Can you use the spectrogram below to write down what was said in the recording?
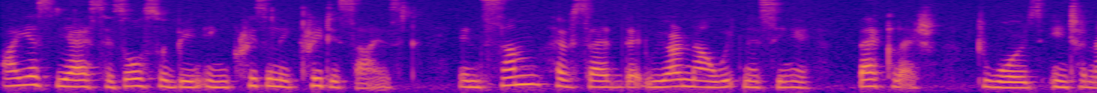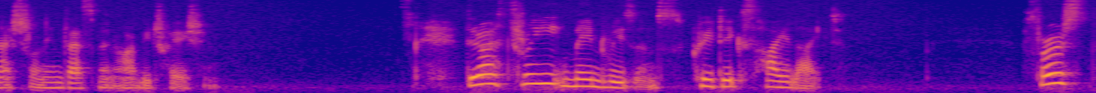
ISDS has also been increasingly criticized, and some have said that we are now witnessing a backlash towards international investment arbitration. There are three main reasons critics highlight. First,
